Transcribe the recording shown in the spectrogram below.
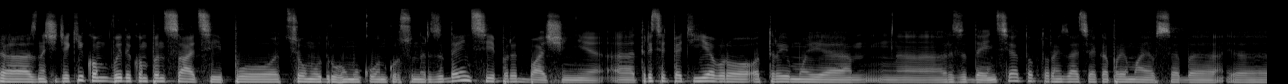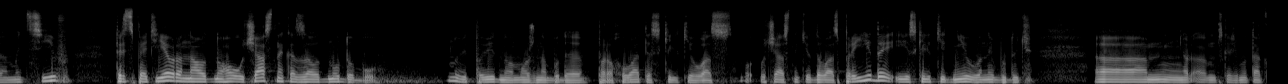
Е, Значить, які види компенсації по цьому другому конкурсу на резиденції передбачені? Е, 35 євро отримує е, резиденція, тобто організація, яка приймає в себе е, митців. 35 євро на одного учасника за одну добу. Ну, відповідно, можна буде порахувати, скільки у вас учасників до вас приїде і скільки днів вони будуть, е, скажімо так,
